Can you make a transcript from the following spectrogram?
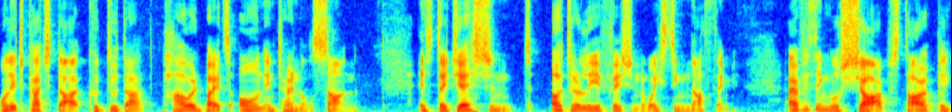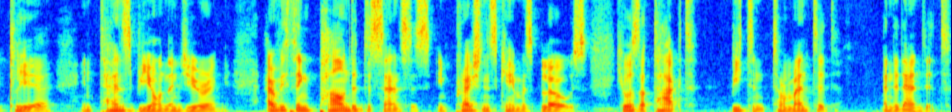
Only Chkahichdahk could do that, powered by its own internal sun. Its digestion utterly efficient, wasting nothing. Everything was sharp, starkly clear, intense beyond enduring. Everything pounded the senses. Impressions came as blows. He was attacked, beaten, tormented, and it ended.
